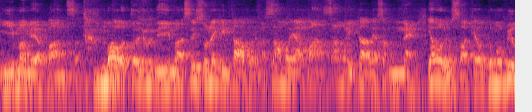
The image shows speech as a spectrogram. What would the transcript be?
i imam Japanca. Malo to ljudi ima, svi su u nekim taborima, samo Japan, samo Italija, samo... Ne. Ja volim svaki automobil,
